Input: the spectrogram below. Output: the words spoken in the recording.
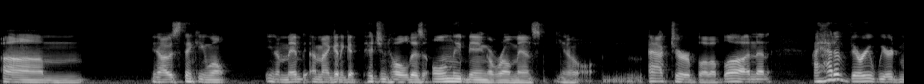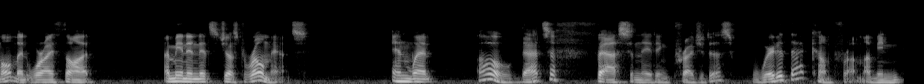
Um, you know, I was thinking, well, you know, maybe am I going to get pigeonholed as only being a romance, you know, actor, blah blah blah. And then I had a very weird moment where I thought, I mean, and it's just romance. And went, oh, that's a fascinating prejudice. Where did that come from? I mean,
